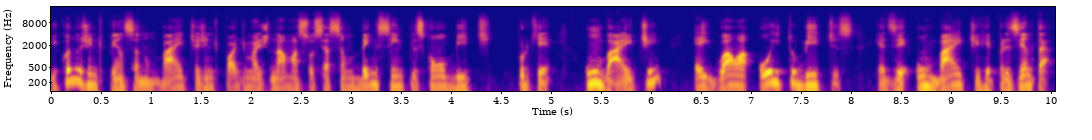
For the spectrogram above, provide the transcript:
E quando a gente pensa num byte, a gente pode imaginar uma associação bem simples com o bit. Por quê? Um byte é igual a 8 bits. Quer dizer, um byte representa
